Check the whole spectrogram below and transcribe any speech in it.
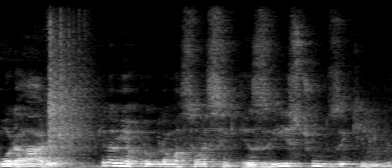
horário que na minha programação é assim, existe um desequilíbrio.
